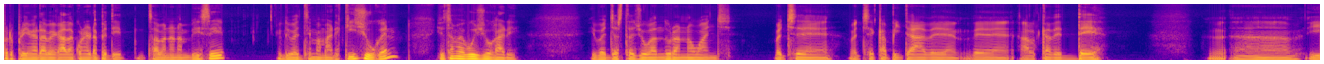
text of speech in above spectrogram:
per primera vegada quan era petit. Estaven anant en bici i li vaig dir a ma mare, qui juguen? Jo també vull jugar-hi. I vaig estar jugant durant 9 anys. Vaig ser, vaig ser capità de, de, al cadet D. Uh, i,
